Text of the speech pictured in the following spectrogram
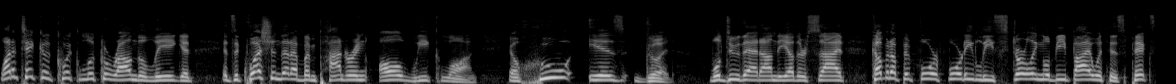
want to take a quick look around the league, and it's a question that I've been pondering all week long. You know, who is good? We'll do that on the other side. Coming up at 4:40, Lee Sterling will be by with his picks.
